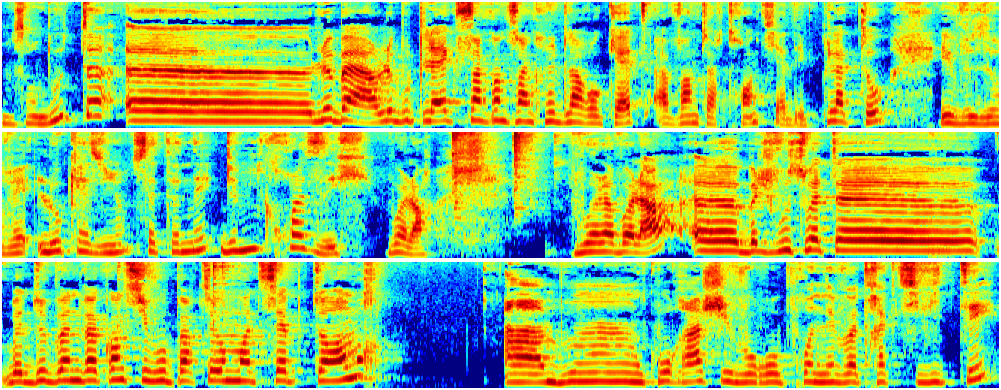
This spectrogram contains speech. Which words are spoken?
on s'en doute. Euh, le bar, le bootleg, 55 rue de la Roquette, à 20h30, il y a des plateaux et vous aurez l'occasion cette année de m'y croiser. Voilà. Voilà, voilà. Euh, bah, je vous souhaite euh, bah, de bonnes vacances si vous partez au mois de septembre. Un bon courage si vous reprenez votre activité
